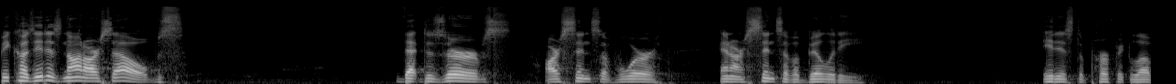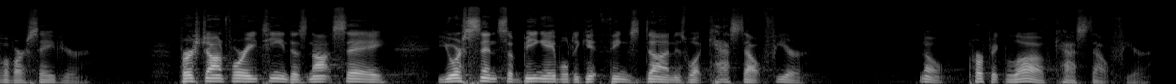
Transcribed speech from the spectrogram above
because it is not ourselves that deserves our sense of worth and our sense of ability. It is the perfect love of our Savior. 1 John 4:18 does not say your sense of being able to get things done is what casts out fear. No, perfect love casts out fear.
